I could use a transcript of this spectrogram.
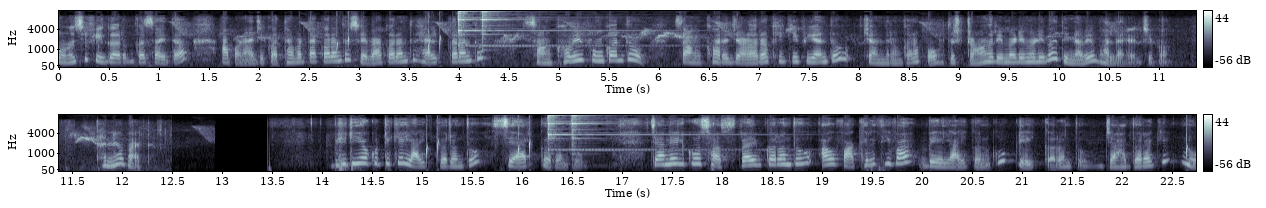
किसिस फिगरको सहित फिगर सहित आज कथाबर्ता हेल्प भी गरु शखि फुकु शि पियु चन्द्रको बहुत स्ट्रङ रेमेडी मिडियो दिनबि भलर धन्यवाद वीडियो को टिके लाइक करूँ शेयर करूँ चैनल को सब्सक्राइब करूँ आउ पाखे बेल आइकन को क्लिक करूँ जहाद्वारा कि नू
